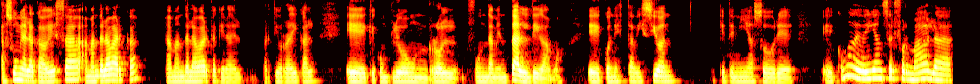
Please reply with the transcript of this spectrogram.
asume a la cabeza Amanda Labarca, Amanda Labarca, que era del Partido Radical, eh, que cumplió un rol fundamental, digamos, eh, con esta visión que tenía sobre cómo debían ser formadas las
